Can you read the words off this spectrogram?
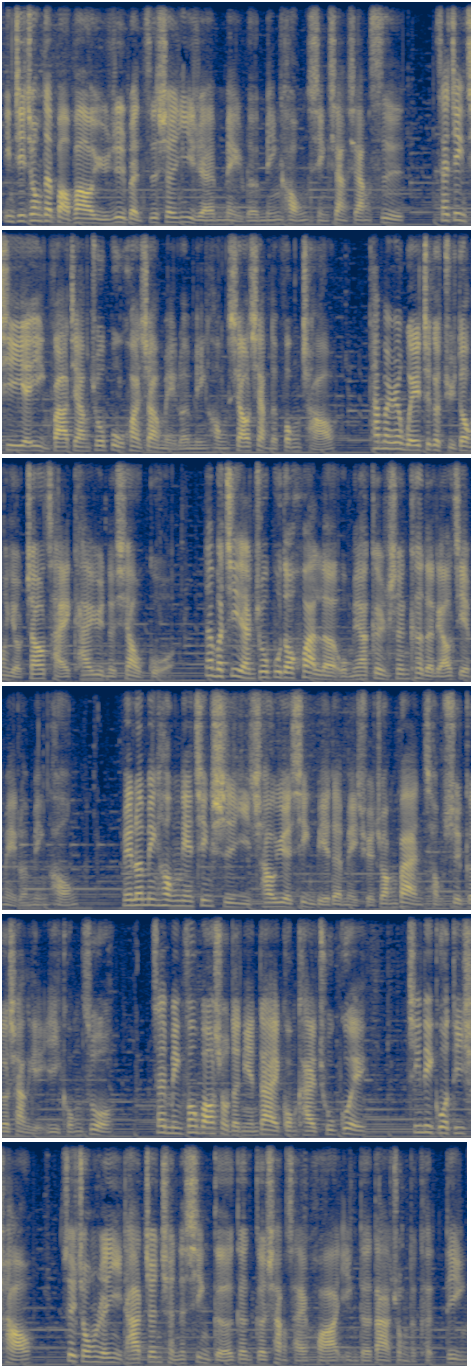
影集中的宝宝与日本资深艺人美轮明宏形象相似，在近期也引发将桌布换上美轮明宏肖像的风潮。他们认为这个举动有招财开运的效果。那么既然桌布都换了，我们要更深刻的了解美轮明宏。美轮明宏年轻时以超越性别的美学装扮从事歌唱演艺工作，在民风保守的年代公开出柜，经历过低潮，最终仍以他真诚的性格跟歌唱才华赢得大众的肯定，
